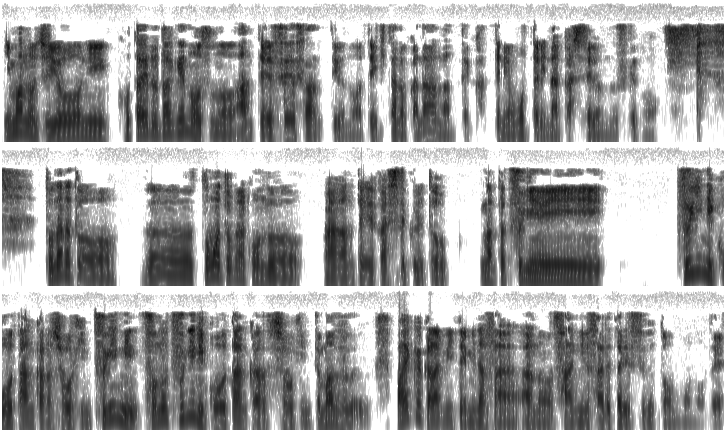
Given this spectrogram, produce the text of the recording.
今の需要に応えるだけのその安定生産っていうのはできたのかななんて勝手に思ったりなんかしてるんですけど。となると、トマトが今度安定化してくると、また次次に高単価の商品、次に、その次に高単価の商品って、まず、バイクから見て皆さん、あの、参入されたりすると思うので、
